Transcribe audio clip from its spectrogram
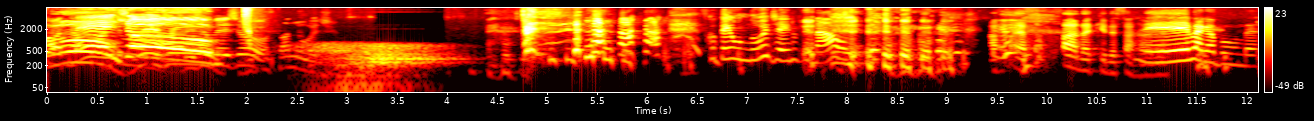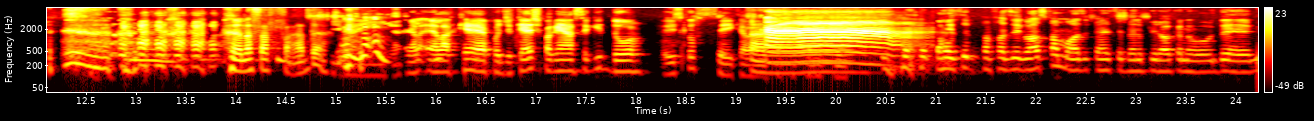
Falou! Até. Beijo! Beijo, beijo, beijo. Boa noite. Escutei um nude aí no final. A- É safada aqui dessa Hannah. Ê, vagabunda. Hannah safada. Ela, ela quer podcast pra ganhar seguidor. É isso que eu sei que ela Ah! pra, rece- pra fazer igual as famosas, ficar recebendo piroca no DM.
